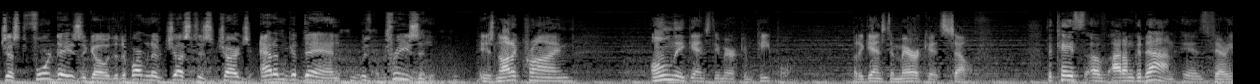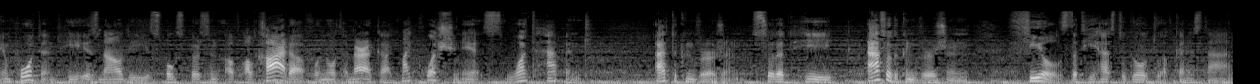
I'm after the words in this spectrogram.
Just four days ago, the Department of Justice charged Adam Gadahn with treason. It is not a crime only against the American people, but against America itself. The case of Adam Gadahn is very important. He is now the spokesperson of Al Qaeda for North America. My question is what happened at the conversion so that he, after the conversion, feels that he has to go to Afghanistan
